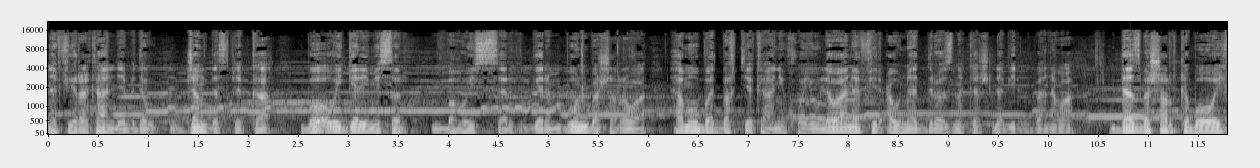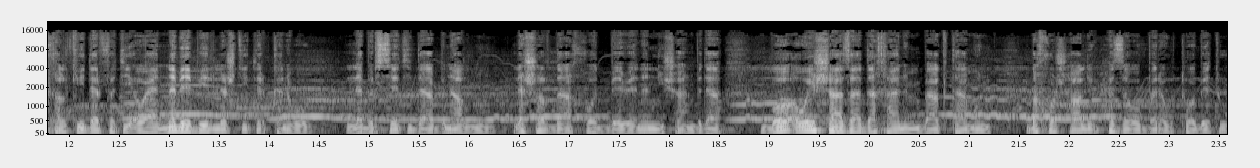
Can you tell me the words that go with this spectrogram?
نەفیرەکان لێ بدە و جەنگ دەست پێ بکە بۆ ئەوەی گەلی میسر بەهۆی سەرگەرم بوون بە شەڕەوە هەموو بەدبەختیەکانی خۆی و لەوانە فیرعەونە درۆزنەکەش لەبیر ببەنەوە دەست بە شەڕ بکە بۆوەی خەڵکی دەرفەتی ئەوەیان نەبێ بیر لە شتی تر بکەنەوە و لە برسێتیدا بناڵن و لە شەڕدا خۆت بێ وێنە نیشان بدە بۆ ئەوەی شازادە خانم باک تامون بە خۆشحاڵی و حەزەوە بەرەو تۆ بێت و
